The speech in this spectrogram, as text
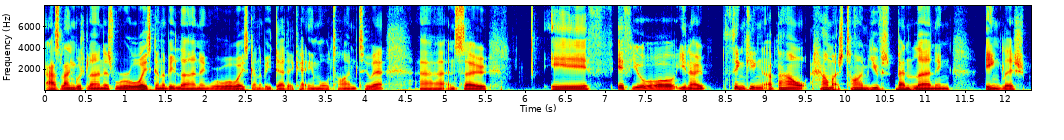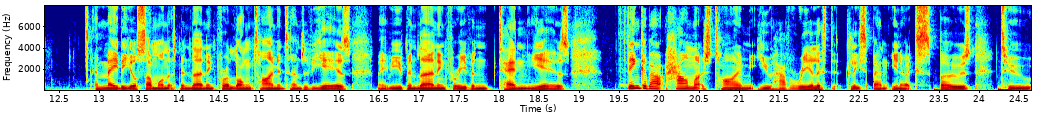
as language learners, we're always going to be learning, we're always going to be dedicating more time to it. Uh, and so if if you're, you know, thinking about how much time you've spent learning English, and maybe you're someone that's been learning for a long time in terms of years, maybe you've been learning for even 10 years, think about how much time you have realistically spent you know exposed to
